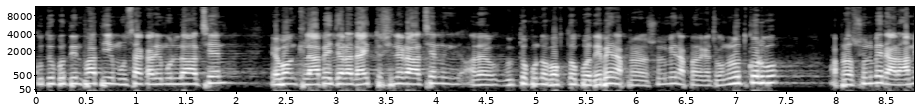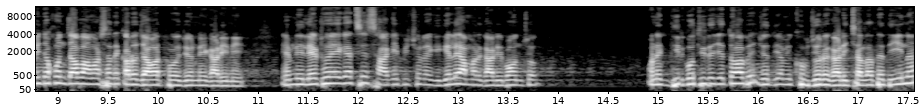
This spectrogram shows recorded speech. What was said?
কুতুবুদ্দিন ফাতি, মুসা কারিমুল্লাহ আছেন এবং ক্লাবে যারা দায়িত্বশীলেরা আছেন গুরুত্বপূর্ণ বক্তব্য দেবেন, আপনারা শুনবেন আপনার কাছে অনুরোধ করব, আপনারা শুনবেন। আর আমি যখন যাব, আমার সাথে কারও যাওয়ার প্রয়োজন নেই, গাড়ি নিয়ে এমনি লেট হয়ে গেছে আগে পিছনে গেলে আমার গাড়ির বঞ্চ অনেক ধীর গতিতে যেতে হবে, যদি আমি খুব জোরে গাড়ি চালাতে দিই না।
